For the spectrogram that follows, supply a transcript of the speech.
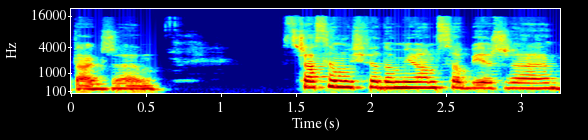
tak, że z czasem uświadomiłam sobie, że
